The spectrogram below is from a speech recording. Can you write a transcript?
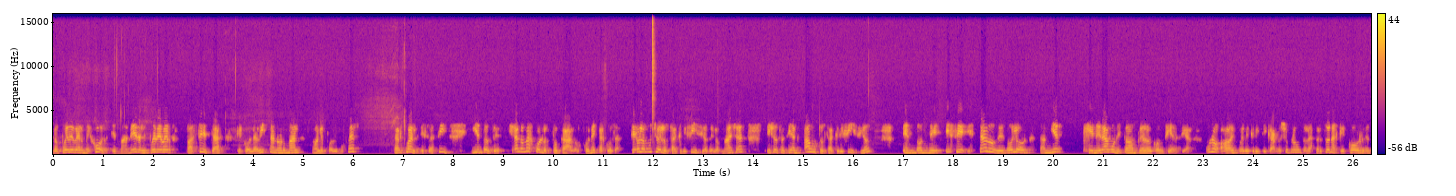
Lo puede ver mejor, en manera, le puede ver facetas que con la vista normal no le podemos ver. Tal cual, es así. Y entonces, ya nomás con los tocados, con estas cosas, se habla mucho de los sacrificios de los mayas, ellos hacían autosacrificios en donde ese estado de dolor también generaba un estado ampliado de conciencia. Uno ay, puede criticarlo. Yo pregunto a las personas que corren,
